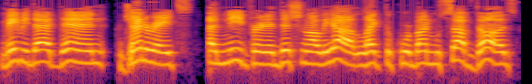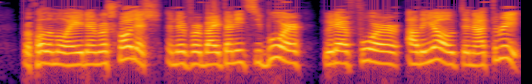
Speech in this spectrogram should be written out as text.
maybe that then generates a need for an additional aliyah, like the Kurban Musaf does for Chol Moed and Rosh Chodesh, and therefore by Tanit Sibur, you would have four aliyot and not three.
